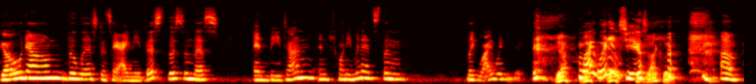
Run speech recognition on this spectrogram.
go down the list and say, I need this, this, and this, and be done in 20 minutes, then like why wouldn't yeah why wouldn't yeah, you exactly um,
